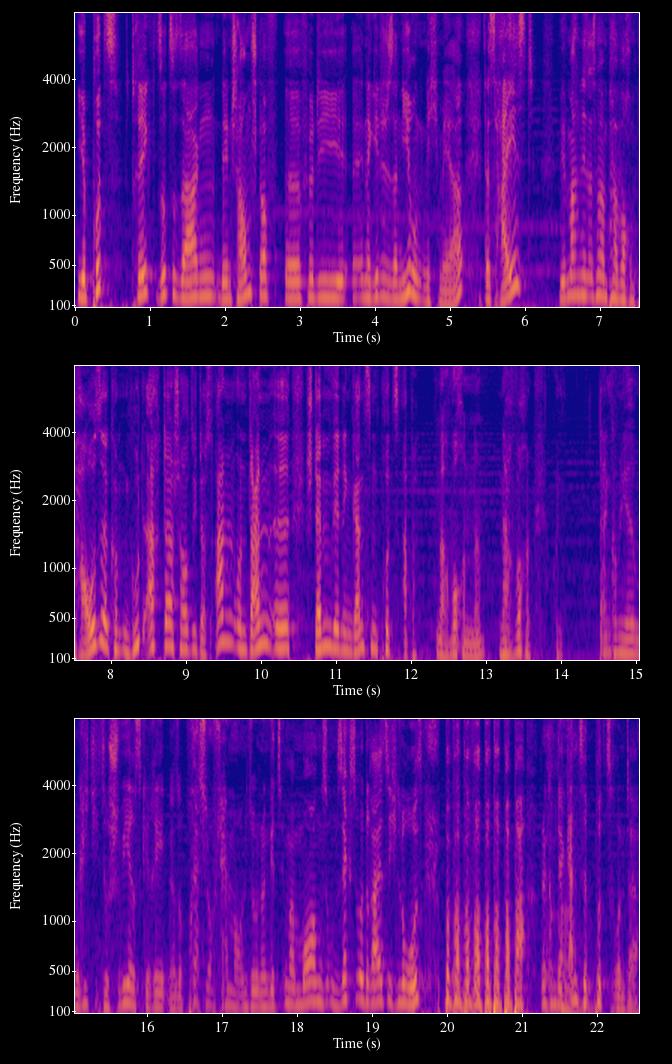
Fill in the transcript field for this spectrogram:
Ihr Putz trägt sozusagen den Schaumstoff äh, für die äh, energetische Sanierung nicht mehr. Das heißt, wir machen jetzt erstmal ein paar Wochen Pause, kommt ein Gutachter, schaut sich das an und dann äh, stemmen wir den ganzen Putz ab. Nach Wochen, ne? Nach Wochen. Und dann kommt hier so ein richtig so schweres Gerät, ne? so Presslufthämmer und so. Und dann geht's immer morgens um 6.30 Uhr los. Ba, ba, ba. Und dann kommt der Oh. ganze Putz runter.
